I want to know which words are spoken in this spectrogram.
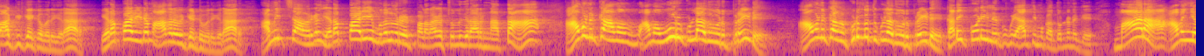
வாக்கு கேட்க வருகிறார். எடப்பாடியிடம் ஆதரவு கேட்டு வருகிறார். அமித்ஷா அவர்கள் எடப்பாடியை முதல்வர் வேட்பாளராக சொல்லுகிறாருன்னா தான் அவனுக்கு அவன் அவன் ஊருக்குள்ளே அது ஒரு ப்ரைடு அவனுக்கு அவன் குடும்பத்துக்குள்ள அது ஒரு ப்ரைடு கடைக்கோடியில் இருக்கக்கூடிய அதிமுக தொண்டனுக்கு மாறா அவங்க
